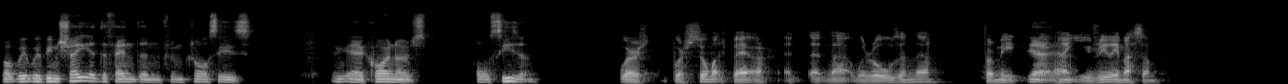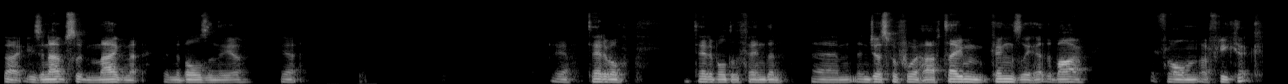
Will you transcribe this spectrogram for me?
But we, we've been shy at defending from crosses, uh, corners all season. We're we're so much better at, at that with Rowles in there. For me, yeah, I yeah. think you really miss him. Right, he's an absolute magnet when the ball's in the air. Yeah, yeah, terrible, terrible defending. Um, and just before half time, Kingsley hit the bar from a free kick.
